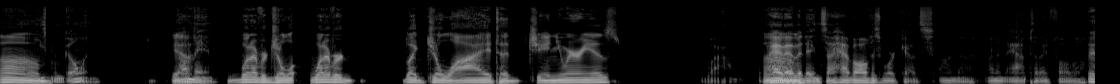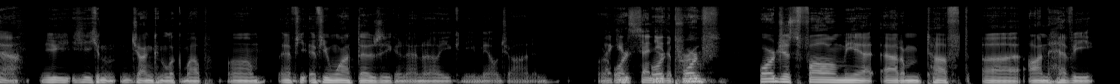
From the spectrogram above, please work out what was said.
Um, He's been going. yeah, Oh, man. whatever July, whatever like July to January is. I have Um, evidence. I have all of his workouts on a, on an app that I follow. Yeah, you, he can. John can look them up. Um, if you if you want those, you can. I don't know. You can email John and I can send you the proof. or, or just follow me at Adam Thooft uh, on Hevy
